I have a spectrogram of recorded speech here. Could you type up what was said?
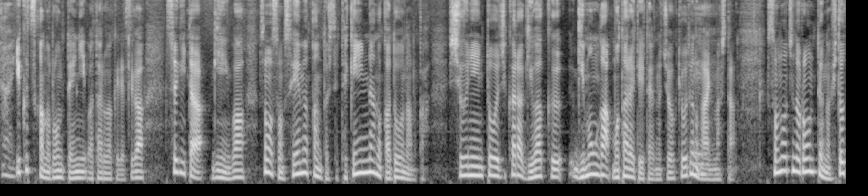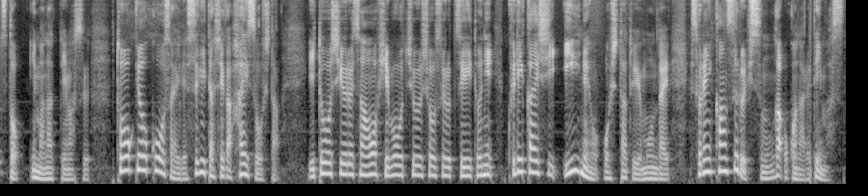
はい。いくつかの論点にわたるわけですが杉田議員はそもそも政務官として適任なのかどうなのか就任当時から疑惑疑問が持たれていたような状況というのがありました、そのうちの論点の一つと今なっています。東京高裁で杉田氏が敗訴をした。伊藤詩織さんを誹謗中傷するツイートに繰り返しいいねを押したという問題。それに関する質問が行われています。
